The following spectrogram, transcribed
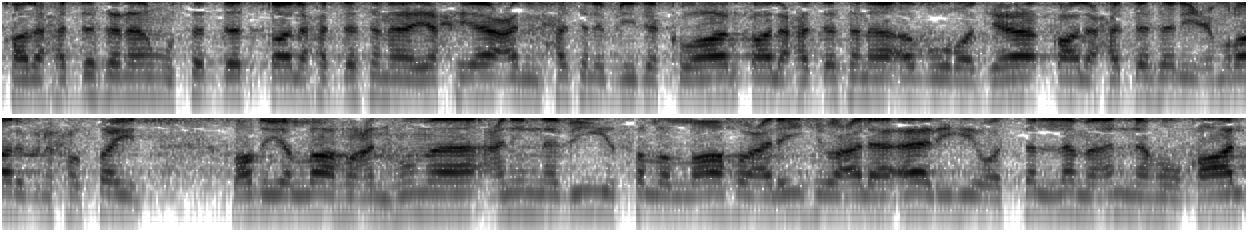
قال حدثنا مسدد قال حدثنا يحيى عن الحسن بن ذكوان قال حدثنا أبو رجاء قال حدثني عمران بن حصين رضي الله عنهما عن النبي صلى الله عليه وعلى آله وسلم أنه قال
